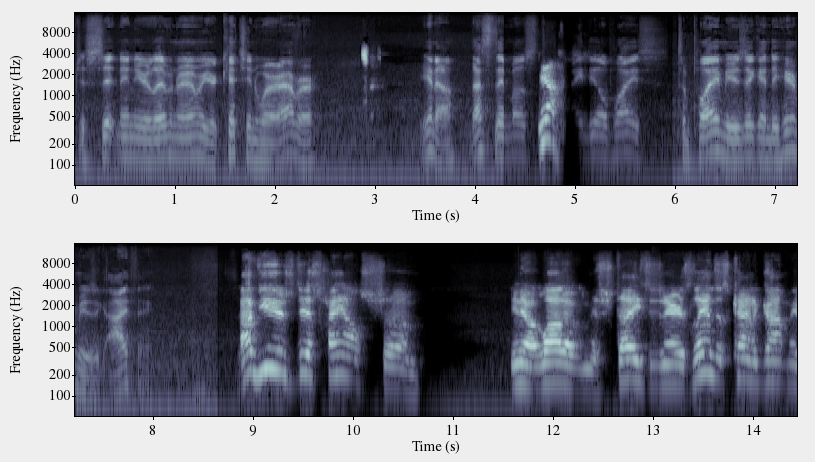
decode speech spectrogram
just sitting in your living room or your kitchen, wherever. You know, that's the most Yeah. ideal place to play music and to hear music. I think. I've used this house, um, you know, a lot of them is staging there. Linda's kind of got me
